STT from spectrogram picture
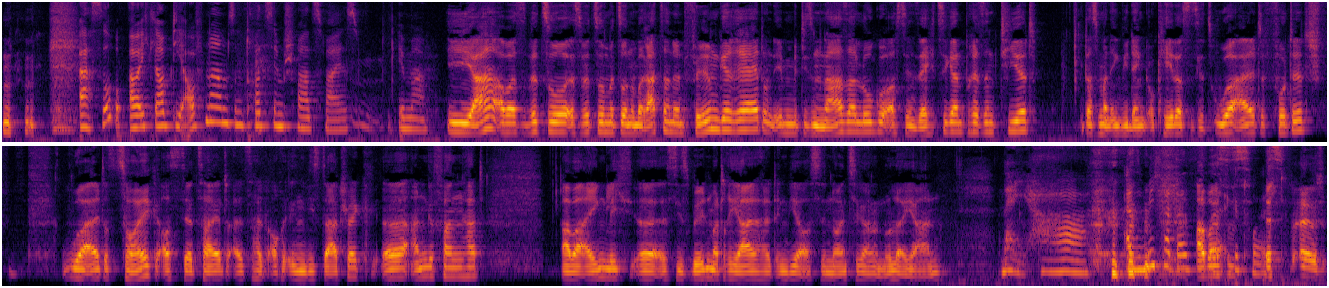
Ach so, aber ich glaube, die Aufnahmen sind trotzdem schwarz-weiß. Immer. Ja, aber es wird so, es wird so mit so einem ratternden Filmgerät und eben mit diesem NASA-Logo aus den 60ern präsentiert, dass man irgendwie denkt, okay, das ist jetzt uralte Footage uraltes Zeug aus der Zeit, als halt auch irgendwie Star Trek äh, angefangen hat. Aber eigentlich äh, ist dieses Bildmaterial halt irgendwie aus den 90er und Nullerjahren. Naja, also mich hat das Aber es äh, ist, es,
